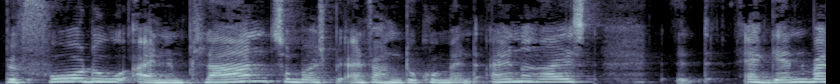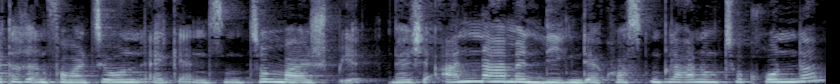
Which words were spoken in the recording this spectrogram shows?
bevor du einen Plan, zum Beispiel einfach ein Dokument einreißt, ergän weitere Informationen ergänzen. Zum Beispiel, welche Annahmen liegen der Kostenplanung zugrunde?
